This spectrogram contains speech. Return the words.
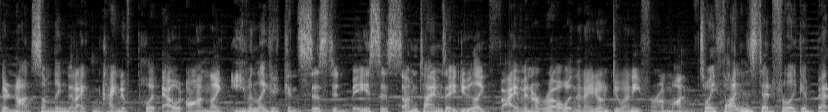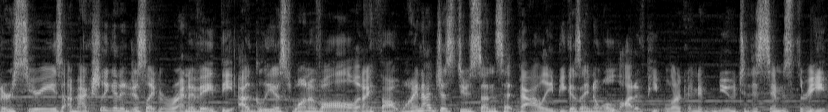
they're not something that I can kind of put out on like even like a consistent basis. Sometimes I do like five in a row and then I don't do any for a month. So I thought instead for like a better series, I'm actually gonna just like renovate the ugliest one of all. And I thought, why not just do Sunset Valley? Because I know a lot of people are kind of new to The Sims 3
